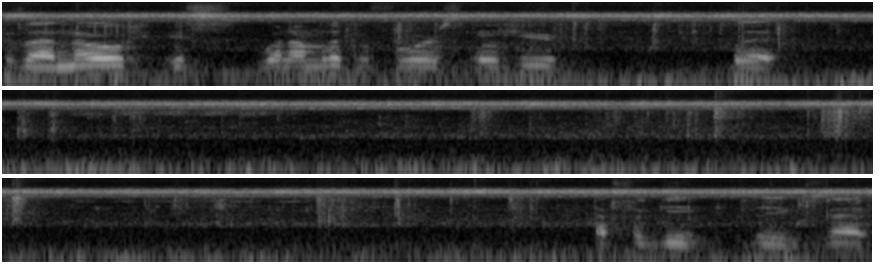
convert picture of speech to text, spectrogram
Cause I know it's what I'm looking for is in here, but I forget the exact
